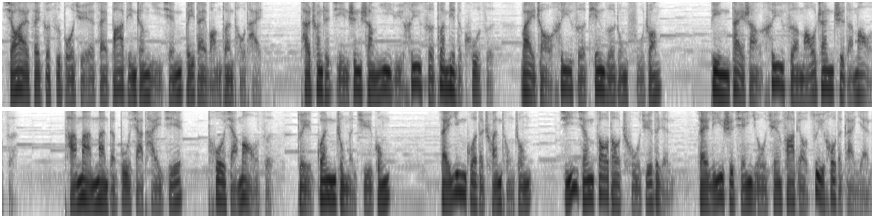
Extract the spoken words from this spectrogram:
小艾塞克斯伯爵在八点整以前被带往断头台，他穿着紧身上衣与黑色缎面的裤子，外罩黑色天鹅绒服装，并戴上黑色毛毡制的帽子。他慢慢地步下台阶，脱下帽子，对观众们鞠躬。在英国的传统中，即将遭到处决的人在离世前有权发表最后的感言。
